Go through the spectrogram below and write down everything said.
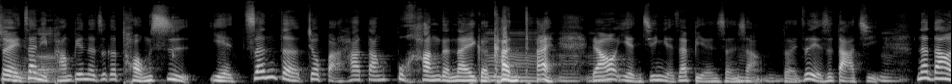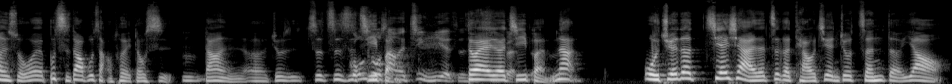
对，在你旁边的这个同事也真的就把他当不夯的那一个看待，嗯嗯 然后眼睛也在别人身上，对，嗯这也是大忌。嗯那当然，所谓不迟到不早退都是，嗯当然呃，就是这这是基本，敬业，对对，基。本。那我觉得接下来的这个条件，就真的要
